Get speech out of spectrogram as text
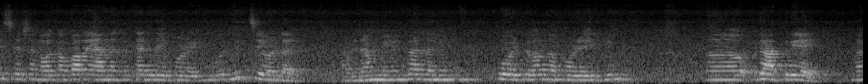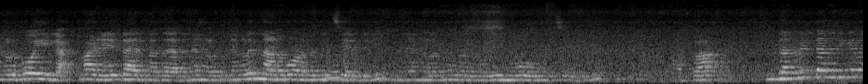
വിശേഷങ്ങളൊക്കെ പറയാന്നൊക്കെ കരുതിയപ്പോഴേക്കും ഒരു നിശ്ചയമുണ്ടായി അതിനമ്മയും കണ്ണനും പോയിട്ട് വന്നപ്പോഴേക്കും രാത്രിയായി. ഞങ്ങൾ പോയില്ല. മഴയുണ്ടായിരുന്നത് കാരണം ഞങ്ങൾ ഞങ്ങൾ ഇന്നാണ് പോണത് നിശ്ചയത്തിന് ഞങ്ങൾ ഇന്ന് പോകും നിശ്ചയത്തിന് അപ്പൊ എന്താണ് വിട്ടാതിരിക്കണ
